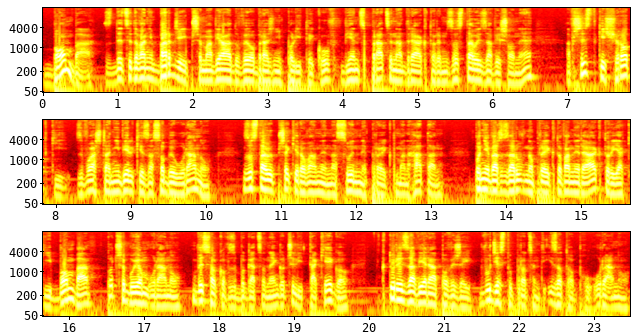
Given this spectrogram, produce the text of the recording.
bomba zdecydowanie bardziej przemawiała do wyobraźni polityków, więc prace nad reaktorem zostały zawieszone, a wszystkie środki, zwłaszcza niewielkie zasoby uranu, zostały przekierowane na słynny projekt Manhattan, ponieważ zarówno projektowany reaktor, jak i bomba potrzebują uranu wysoko wzbogaconego, czyli takiego, który zawiera powyżej 20% izotopu uranu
